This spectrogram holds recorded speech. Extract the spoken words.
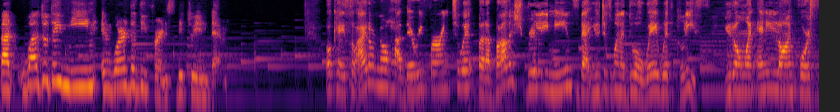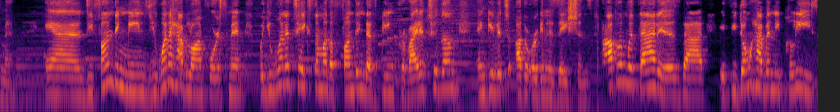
But what do they mean, and what are the difference between them? Okay, so I don't know how they're referring to it, but abolish really means that you just want to do away with police. You don't want any law enforcement. And defunding means you want to have law enforcement, but you want to take some of the funding that's being provided to them and give it to other organizations. The problem with that is that if you don't have any police,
